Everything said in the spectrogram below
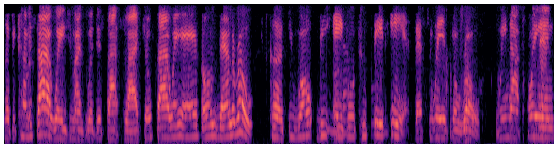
So if you're coming sideways, you might as well just slide, slide your sideways ass on down the road because you won't be able to fit in. That's the way it's going to roll. We're not playing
